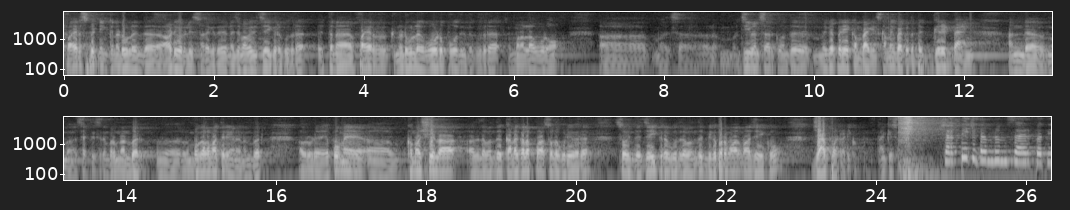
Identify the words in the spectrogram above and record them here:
ஃபயர் ஸ்பிட்டிங்க்கு நடுவில் இந்த ஆடியோ ரிலீஸ் நடக்குது. நிஜமாவே இது ஜெயிக்கிற குதிரை. எத்தனை ஃபயருக்கு நடுவில் ஓடு போகுது இந்த குதிரை. ரொம்ப நல்லா ஓடும். ஜீவன் சாருக்கு வந்து மிகப்பெரிய comeback is coming back with big great bang and Sakthi Chidambaram நண்பர் ரொம்ப காலமாக தெரியும் நண்பர். அவரோட எப்போவுமே கமர்ஷியலாக அதில் வந்து கலகலப்பாக சொல்லக்கூடியவர். ஸோ இந்த ஜெயிக்கிற குதிரை வந்து மிக பிரமாதமாக ஜெயிக்கும். ஜாக்பாட் அடிக்கும். Thank you so much Sakthi Chidambaram sir பற்றி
